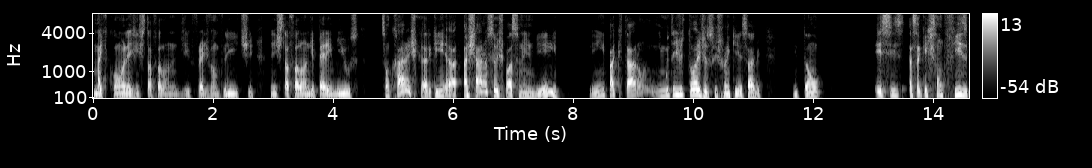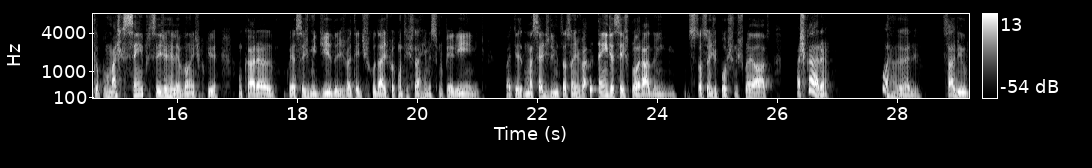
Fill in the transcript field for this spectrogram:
Mike Conley, a gente está falando de Fred Van Vliet, a gente está falando de Perry Mills. São caras, cara, que acharam seu espaço na NBA e impactaram em muitas vitórias de suas franquias, sabe? Então, esses, essa questão física, por mais que sempre seja relevante, porque um cara com essas medidas vai ter dificuldade para contestar arremesso no perímetro, vai ter uma série de limitações, vai, tende a ser explorado em situações de post nos playoffs. Mas, cara, porra, velho, sabe?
